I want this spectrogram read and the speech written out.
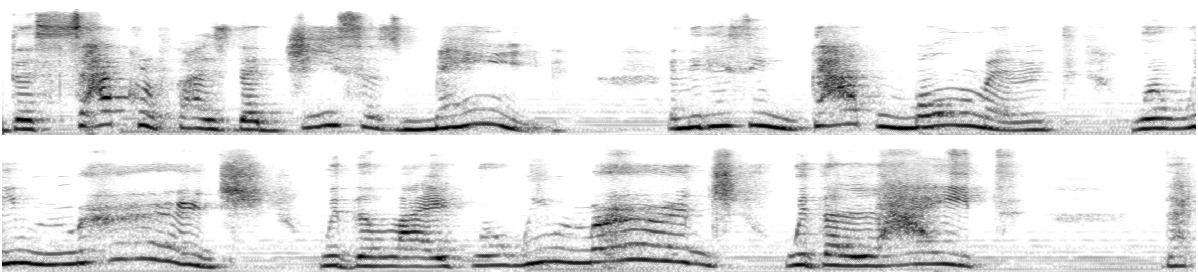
the sacrifice that Jesus made and it is in that moment where we merge with the light, where we merge with the light that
